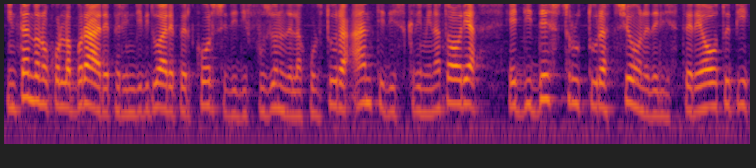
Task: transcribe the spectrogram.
intendono collaborare per individuare percorsi di diffusione della cultura antidiscriminatoria e di destrutturazione degli stereotipi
